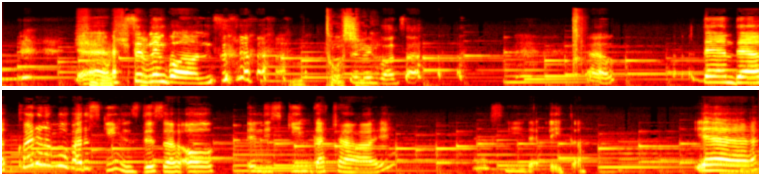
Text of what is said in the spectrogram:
yeah, sibling bonds. sibling bonds. Huh? oh. Then there are quite a number of other skins. These are all in the skin gacha. Eh? We'll see that later. Yeah.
